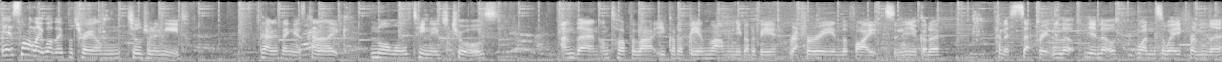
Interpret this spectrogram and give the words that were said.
It's not like what they portray on Children in Need kind of thing. It's kind of like normal teenage chores. And then on top of that, you've got to be a mum and you've got to be a referee in the fights and you've got to kind of separate your little ones away from the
